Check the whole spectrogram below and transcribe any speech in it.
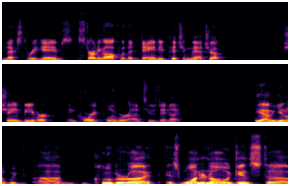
next three games, starting off with a dandy pitching matchup Shane Bieber and Corey Kluber on Tuesday night. Yeah, you know we've um, Kluber uh, is one and zero oh against uh,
